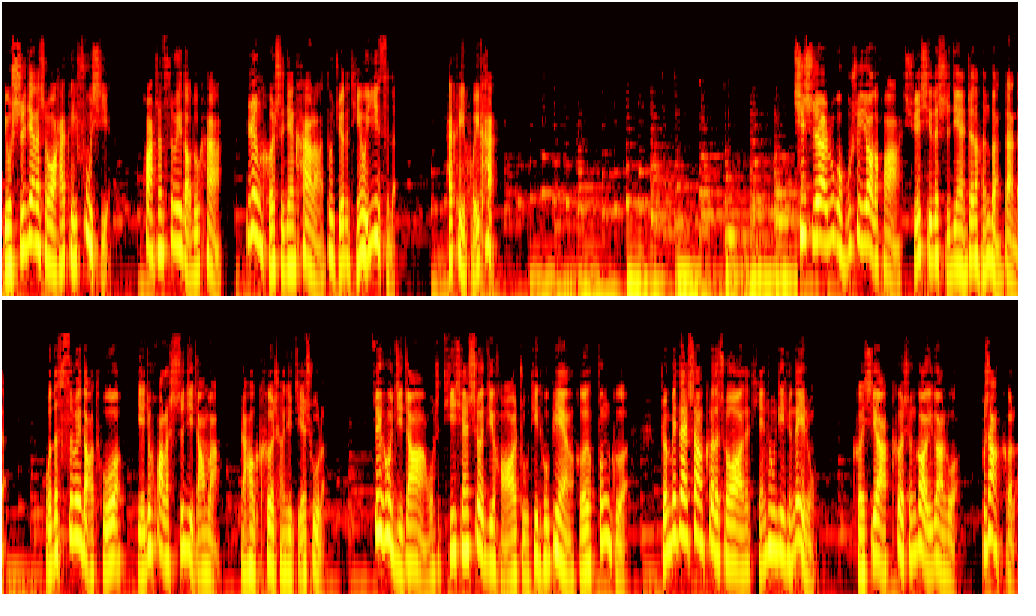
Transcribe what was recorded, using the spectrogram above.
有时间的时候还可以复习，画成思维导图看，任何时间看了都觉得挺有意思的，还可以回看。其实啊，如果不睡觉的话，学习的时间真的很短暂的。我的思维导图也就画了十几张吧，然后课程就结束了。最后几张啊，我是提前设计好主题图片和风格，准备在上课的时候啊再填充进去内容。可惜啊，课程告一段落，不上课了。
